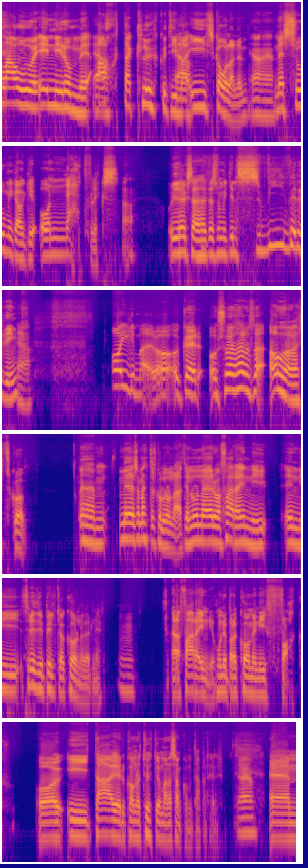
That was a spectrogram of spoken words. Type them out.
lágu inn í rúmi Já. átta klukkutíma Já. í skólanum já, já, með Zoom í gangi og Netflix. Og ég hugsaði að þetta er svo mikil svívirðing. Já, og og, gaur, og svo er það alltaf áhugavert sko um, með þessa mentaskóla núna því að núna erum við að fara inn í, inn í þriðju bylgi á koronavirni Mhm. að fara inn í, hún er bara komin í fokk og í dag eru komin 20 manna já, um,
